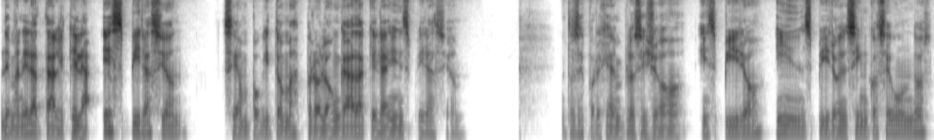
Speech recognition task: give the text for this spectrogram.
de manera tal que la expiración sea un poquito más prolongada que la inspiración. Entonces, por ejemplo, si yo inspiro, inspiro en 5 segundos,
